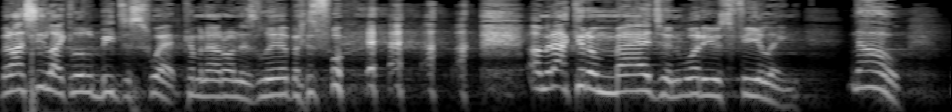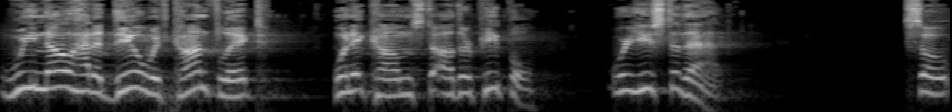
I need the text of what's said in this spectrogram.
But I see like little beads of sweat coming out on his lip and his forehead. I mean, I could imagine what he was feeling. No, we know how to deal with conflict when it comes to other people. We're used to that. So,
